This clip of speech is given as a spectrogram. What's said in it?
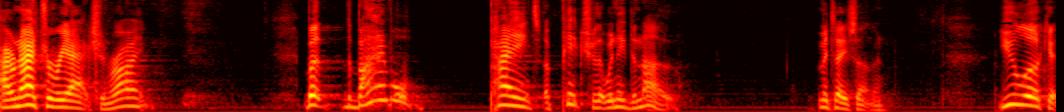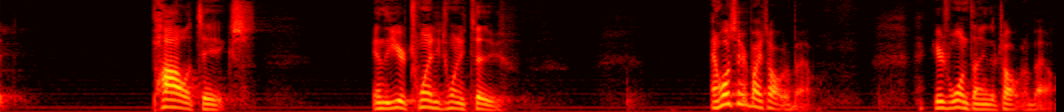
our natural reaction, right? But the Bible paints a picture that we need to know. Let me tell you something. You look at politics in the year 2022, and what's everybody talking about? Here's one thing they're talking about.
